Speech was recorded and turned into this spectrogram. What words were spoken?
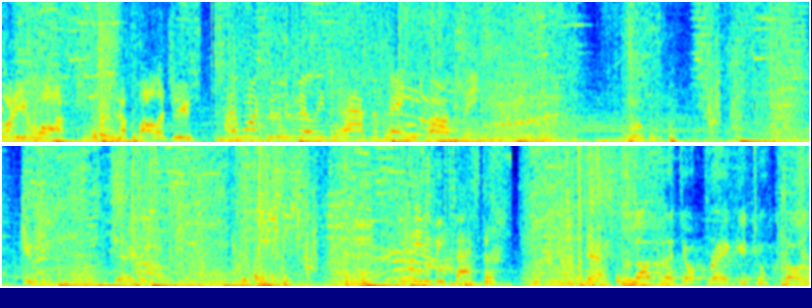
What do you want? An apology? I want you to feel even half the pain you caused me. You need to be faster. Do not let your prey get too close,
